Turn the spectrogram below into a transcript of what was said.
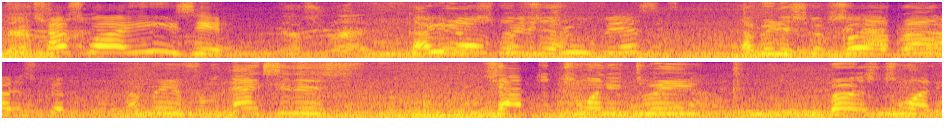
That's, That's right. why he's here. That's right. I He knows where the truth is. I read the scripture Go now, ahead, out bro. the scripture. I'm reading from Exodus chapter 23, verse 20.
